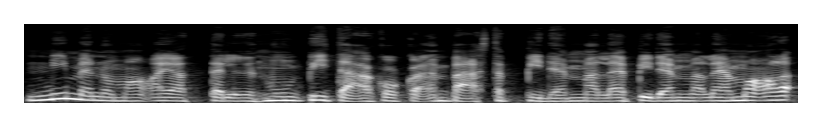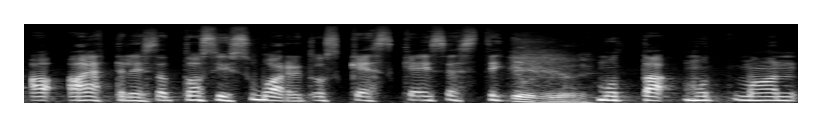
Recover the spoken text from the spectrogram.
nimenomaan ajattelin, että mun pitää koko ajan päästä pidemmälle ja pidemmälle. Ja mä ajattelin sitä tosi suorituskeskeisesti. Mutta, mutta mä oon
